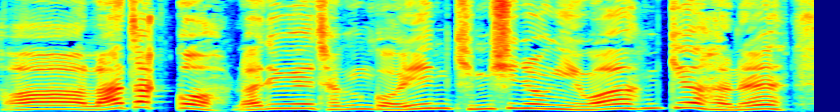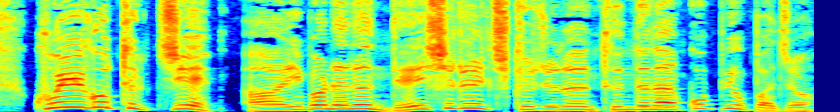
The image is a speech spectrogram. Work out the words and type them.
아, 라작거, 라디오의 작은 거인 김신영이와 함께하는 919 특집. 아, 이번에는 내실을 지켜주는 든든한 꽃비 오빠죠.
